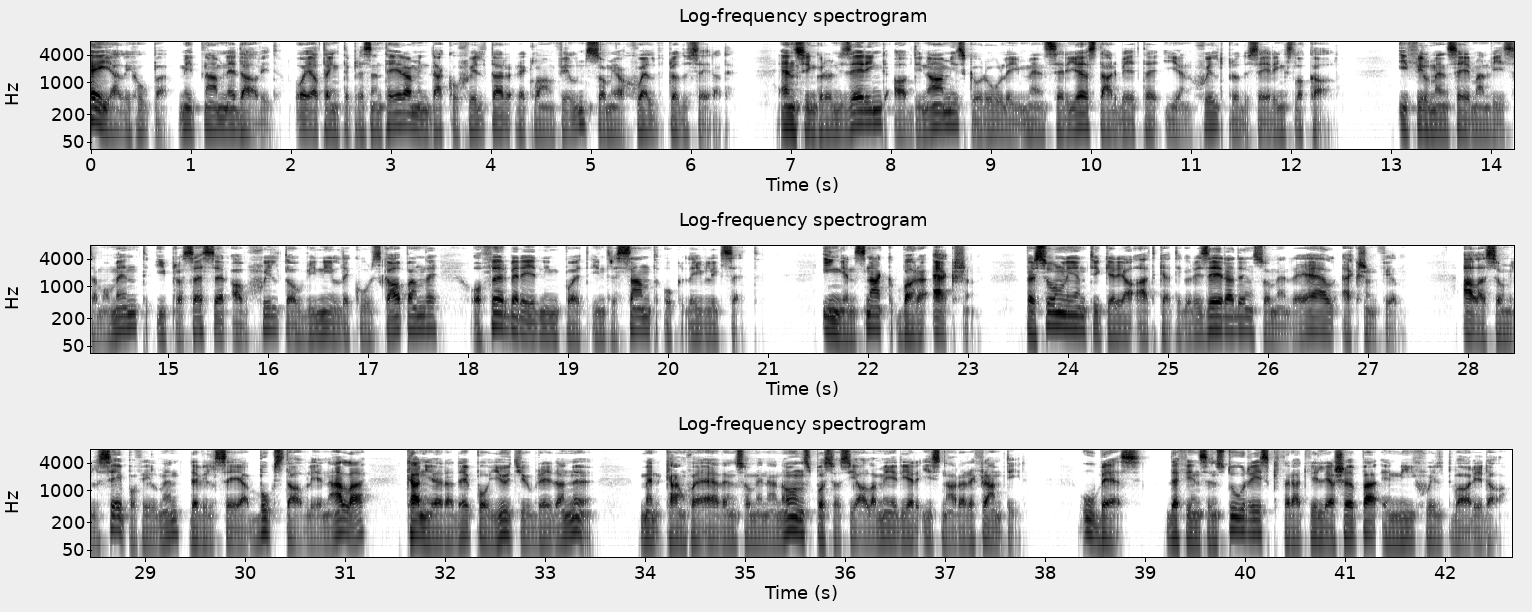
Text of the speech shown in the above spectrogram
Hej allihopa, mitt namn är David och jag tänkte presentera min Daco-skyltar reklamfilm som jag själv producerade. En synkronisering av dynamisk och rolig men seriöst arbete i en skyltproduceringslokal. I filmen ser man vissa moment i processer av skylt och vinyldekorskapande och förberedning på ett intressant och livligt sätt. Ingen snack, bara action. Personligen tycker jag att kategorisera den som en rejäl actionfilm. Alla som vill se på filmen, det vill säga bokstavligen alla, kan göra det på Youtube redan nu, men kanske även som en annons på sociala medier i snarare framtid. OBS. Det finns en stor risk för att vilja köpa en ny skylt varje dag.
